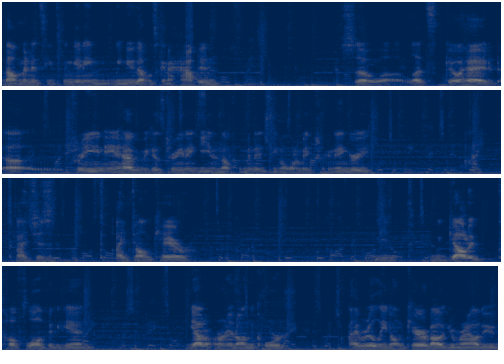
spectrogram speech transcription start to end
about minutes he's been getting. We knew that was going to happen. So uh, let's go ahead. Uh, Taurean ain't happy because Taurean ain't getting enough minutes. You don't want to make Taurean angry. I, I just, I don't care. We, gotta tough love it again. You gotta earn it on the court. I really don't care about your morale, dude.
